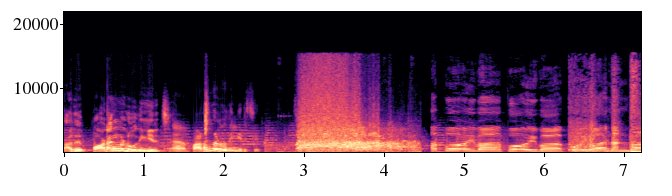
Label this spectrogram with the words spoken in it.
அது படங்கள் ஒதுங்கிருச்சு. படங்கள் ஒதுங்கிருச்சு. போய் வா போய் வா போய் வா நண்பா.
